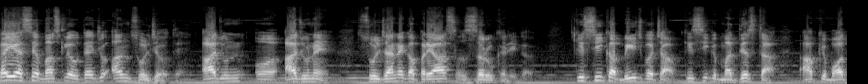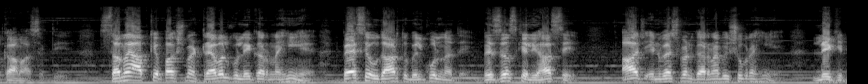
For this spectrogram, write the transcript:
कई ऐसे मसले होते हैं जो अनसुलझे होते हैं। आज उन आज उन्हें सुलझाने का प्रयास ज़रूर करेगा किसी का बीच बचाव, किसी की मध्यस्थता आपके बहुत काम आ सकती है। समय आपके पक्ष में ट्रेवल को लेकर नहीं है। पैसे उधार तो बिल्कुल न दें। बिज़नेस के लिहाज से आज इन्वेस्टमेंट करना भी शुभ नहीं है। लेकिन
